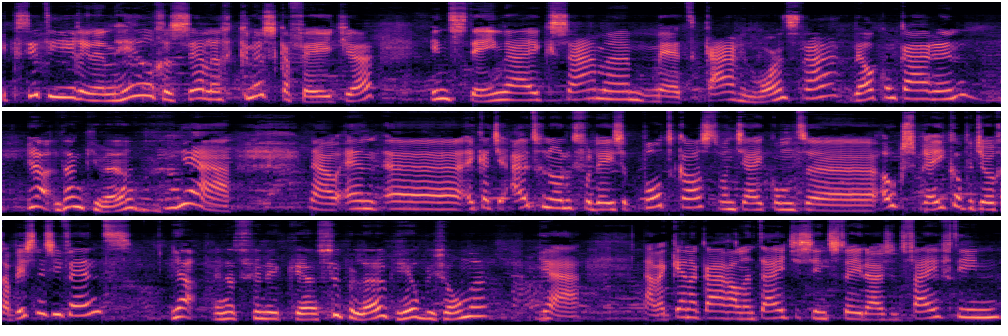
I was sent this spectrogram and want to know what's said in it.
Ik zit hier in een heel gezellig knuscafeetje in Steenwijk samen met Karin Hornstra. Welkom Karin. Ja, dankjewel. Ja, nou en uh, ik had je uitgenodigd voor deze podcast, want jij komt uh, ook spreken op het Yoga Business Event. Ja, en dat vind ik uh, superleuk, heel bijzonder. Ja, nou we kennen elkaar al een tijdje, sinds 2015.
